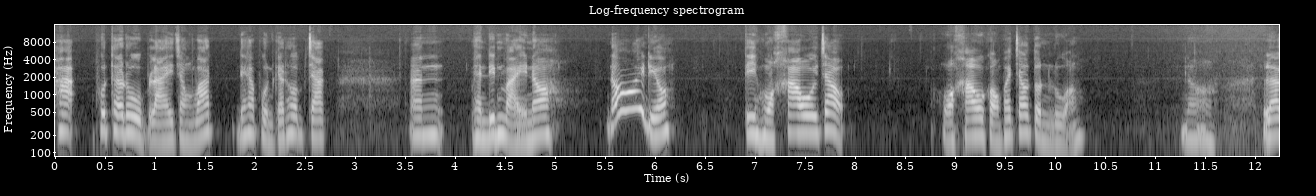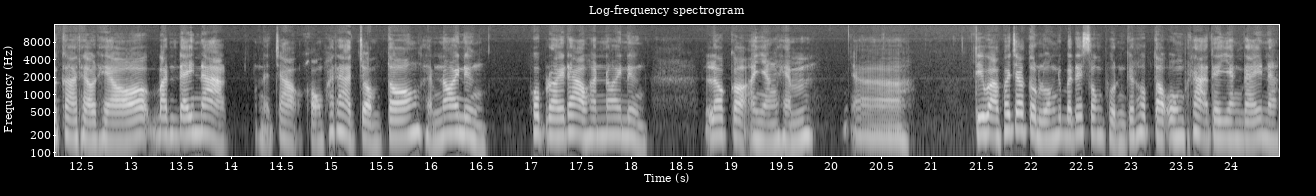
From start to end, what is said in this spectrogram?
พระพุทธรูปหลายจังหวัดได้รับผลกระทบจากอันแผ่นดินไหวเนาะน้อยเดียว ตีหัวเข่าเจ้า หัวเข่าของพระเจ้าตนหลวงเนาะแล้วก็แถวแถวๆบันไดนาคนะเจ้าของพระธาตุจอมต้องแหมน้อยหนึ่งพบรอยดาวหันน้อยหนึ่ง แล้วก็อันยังแหมเอ่อที่ว่าพระเจ้าตนหลวงนี่ไม่ได้ส่งผลกระทบต่อองค์พระแต่อย่างใดนะ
